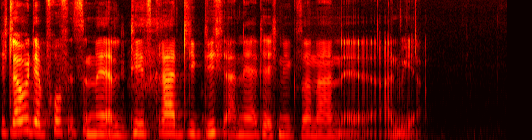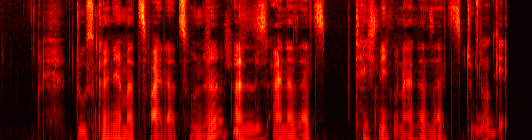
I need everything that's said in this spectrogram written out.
Ich glaube, der Professionalitätsgrad liegt nicht an der Technik, sondern äh, an mir. Du, es gehören ja mal zwei dazu, ne? Also es ist einerseits Technik und einerseits du. Okay.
